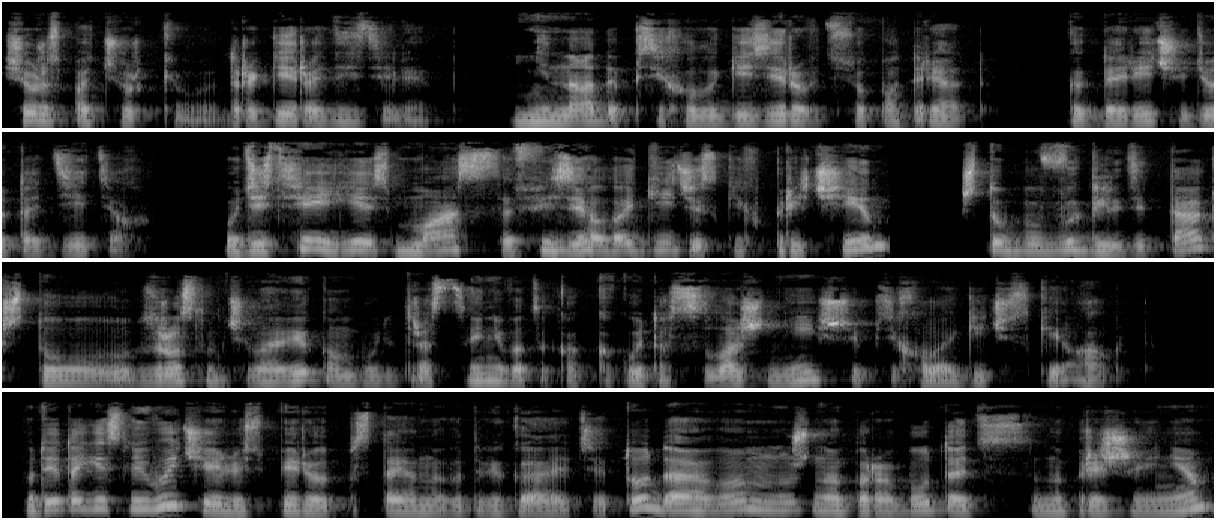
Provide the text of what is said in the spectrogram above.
Еще раз подчеркиваю, дорогие родители, не надо психологизировать все подряд, когда речь идет о детях. У детей есть масса физиологических причин, чтобы выглядеть так, что взрослым человеком будет расцениваться как какой-то сложнейший психологический акт. Вот это если вы челюсть вперед постоянно выдвигаете, то да, вам нужно поработать с напряжением,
